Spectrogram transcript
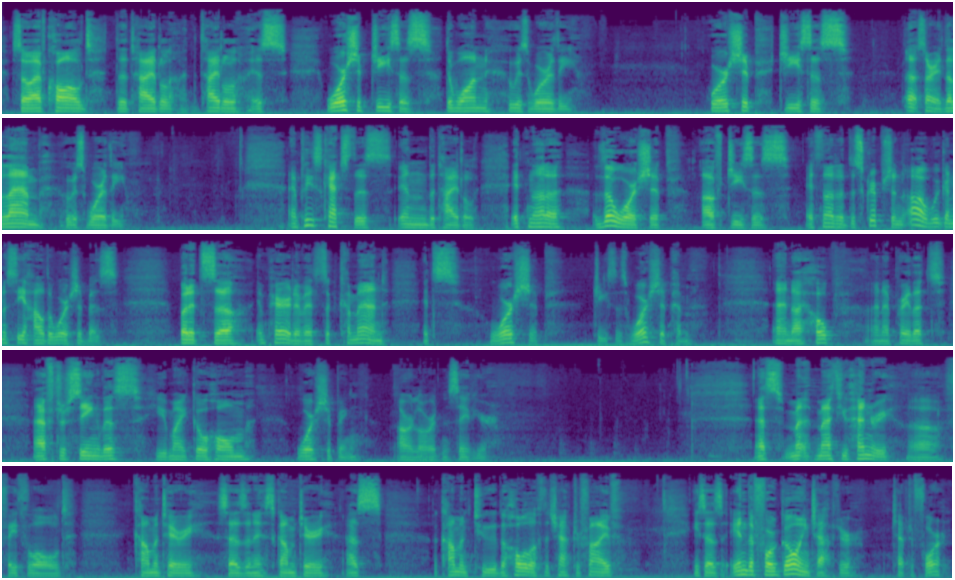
So I've called the title, the title is Worship Jesus, the one who is worthy. Worship Jesus, uh, sorry, the Lamb who is worthy. And please catch this in the title. It's not a the worship of Jesus. It's not a description, oh, we're going to see how the worship is. But it's a imperative, it's a command. It's worship Jesus, worship him. And I hope and I pray that after seeing this, you might go home worshiping our Lord and Savior. As Ma- Matthew Henry, a faithful old commentary, says in his commentary, as a comment to the whole of the chapter 5, he says, In the foregoing chapter, chapter 4,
